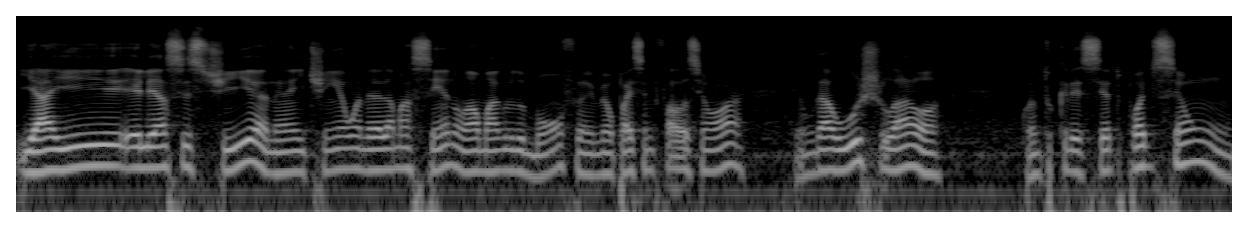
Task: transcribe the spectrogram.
E aí ele assistia, né? E tinha o André Damasceno lá, o Magro do Bonfa, e meu pai sempre falava assim, ó, tem um gaúcho lá, ó. Quando tu crescer, tu pode ser um,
